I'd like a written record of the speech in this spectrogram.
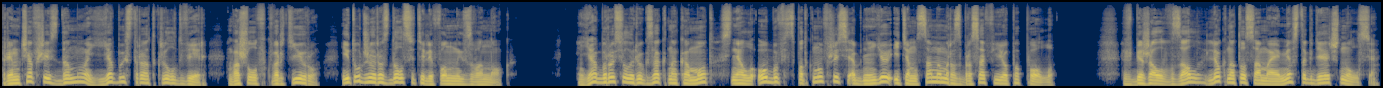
Примчавшись домой, я быстро открыл дверь, вошел в квартиру, и тут же раздался телефонный звонок. Я бросил рюкзак на комод, снял обувь, споткнувшись об нее и тем самым разбросав ее по полу. Вбежал в зал, лег на то самое место, где очнулся,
